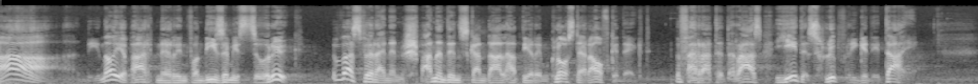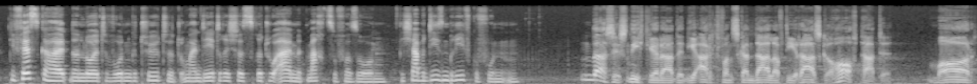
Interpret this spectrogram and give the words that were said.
Ah, die neue Partnerin von diesem ist zurück. Was für einen spannenden Skandal habt ihr im Kloster aufgedeckt? Verratet Ras jedes schlüpfrige Detail. Die festgehaltenen Leute wurden getötet, um ein dädrisches Ritual mit Macht zu versorgen. Ich habe diesen Brief gefunden. Das ist nicht gerade die Art von Skandal, auf die Ras gehofft hatte. Mord,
